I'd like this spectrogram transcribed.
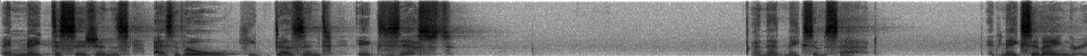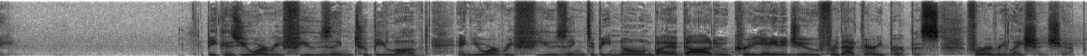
and make decisions as though he doesn't exist. And that makes him sad. It makes him angry because you are refusing to be loved and you are refusing to be known by a God who created you for that very purpose, for a relationship.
